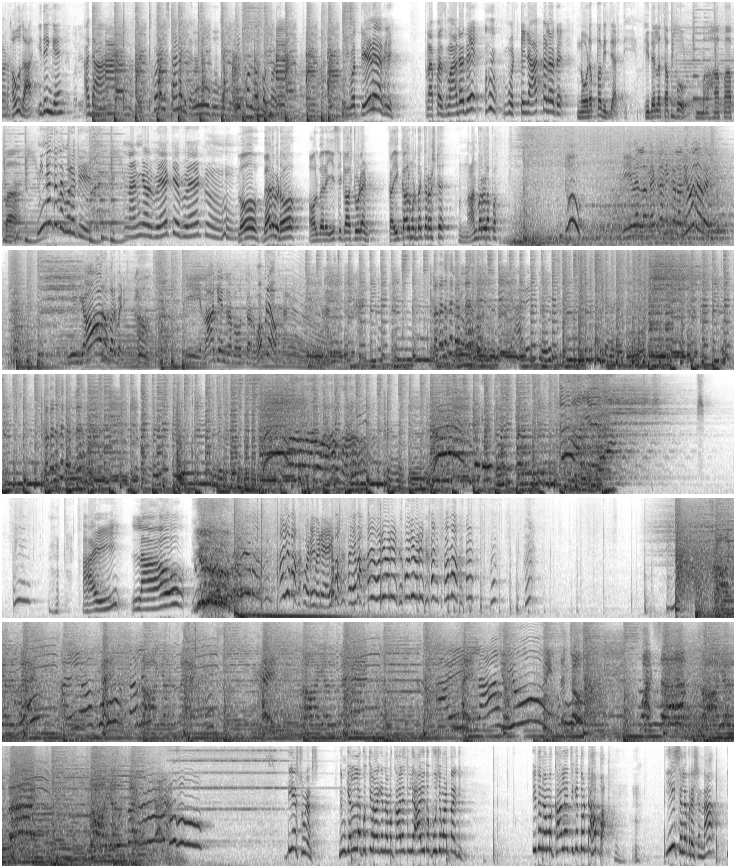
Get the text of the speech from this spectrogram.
ನೋಡ. ಹೌದಾ? ಇದೆಂಗೆ ಅದಾ? ನೋಡಲ್ಲಿ ಸ್ಪ್ಯಾನರ್ ಇದೆ ಓಹೋ ಇಟ್ಕೊಂಡು ವರ್ಕೌಟ್ ಮಾಡು. ಇವತ್ತೇನೇ ಆಗ್ಲಿ ಪ್ರಪೋಸ್ ಮಾಡೋದೇ ಒಟ್ಟಿಗೆ ಹಾಕೊಳ್ಳೋದೆ. ನೋಡಪ್ಪ ವಿದ್ಯಾರ್ಥಿ ಇದೆಲ್ಲ ತಪ್ಪು. ಮಹಾಪಾಪ. ನಿನ್ನಂತದ ಗುರುಜಿ? ನನ್ಗೆ ಅವಳು ಬೇಕೇ ಬೇಕು. ಲೋ ಬೇಡ ಬಿಡು. ಅವಳು ಬೇರೆ ಇ ಸಿ ಕ್ಲಾಸ್ ಸ್ಟೂಡೆಂಟ್ ಕೈ ಕಾಲು ಮುಡ್ದಾಗ್ತಾರೆ ಅಷ್ಟೇ. ನಾನು ಬರಲ್ಲಪ್ಪ. ನೀವೆಲ್ಲ ಮೆಕ್ಯಾನಿಕಲ್ ಅಲ್ಲಿ ಇರೋದೇ ವೇಸ್ಟು ನೀವು ಯಾರು ಬರಬೇಡಿ. ಈ ರಾಜೇಂದ್ರ ಬಹುತ್ತರ್ ಒಬ್ಬನೇ ಹೋಗ್ತಾನೆ. ಐ ಲವ್ ಯು ಅಯ್ಯಮ್ಮ ಹೊಡಿ ಹೊಡಿ ಅಯ್ಯಮ್ಮ ಅಯ್ಯಮ್ಮ ಅಯ್ಯ ಹೊಡಿ ಹೊಡಿ ಹೊಡಿ ಹೊಡಿ ಕಾಲೇಜಿನಲ್ಲಿ ಆಯುಧ ಪೂಜೆ ಮಾಡ್ತಾ ಇದ್ದೀವಿ. ಇದು ನಮ್ಮ ಕಾಲೇಜಿಗೆ ದೊಡ್ಡ ಹಬ್ಬ. ಈ ಸೆಲೆಬ್ರೇಷನ್ನ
